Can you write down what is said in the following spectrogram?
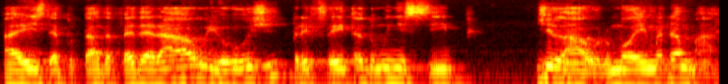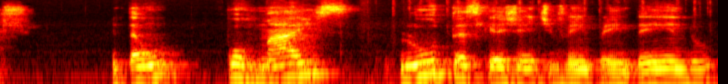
a ex-deputada federal e hoje prefeita do município de Lauro, Moema Macho. Então, por mais lutas que a gente vem empreendendo,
